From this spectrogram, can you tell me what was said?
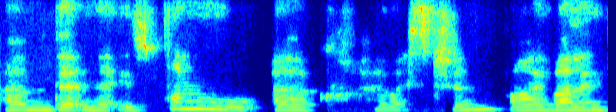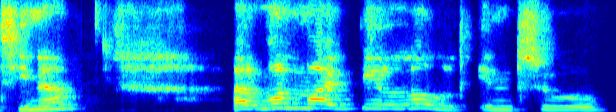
Um, then there is one more uh, question by valentina. That one might be lulled into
